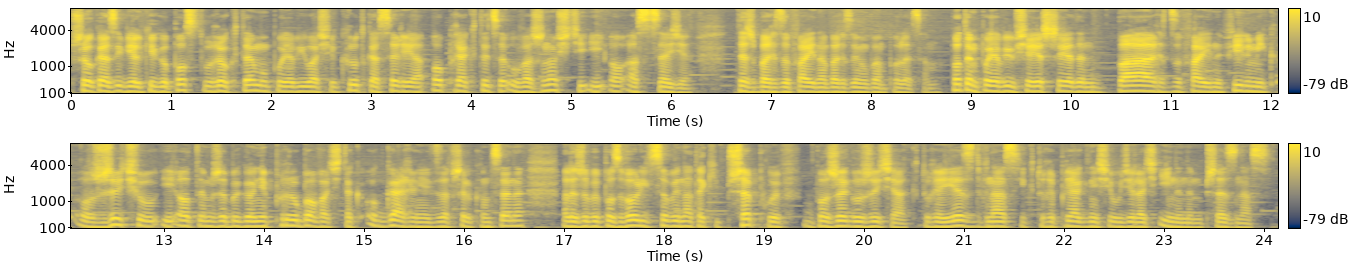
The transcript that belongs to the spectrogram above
Przy okazji Wielkiego Postu rok temu pojawiła się krótka seria o praktyce uważności i o ascezie. Też bardzo fajna, bardzo ją Wam polecam. Potem pojawił się jeszcze jeden bardzo fajny filmik o życiu i o tym, żeby go nie próbować tak ogarniać za wszelką cenę, ale żeby pozwolić sobie na taki przepływ Bożego życia, które jest w nas i które pragnie się udzielać innym przez nas.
